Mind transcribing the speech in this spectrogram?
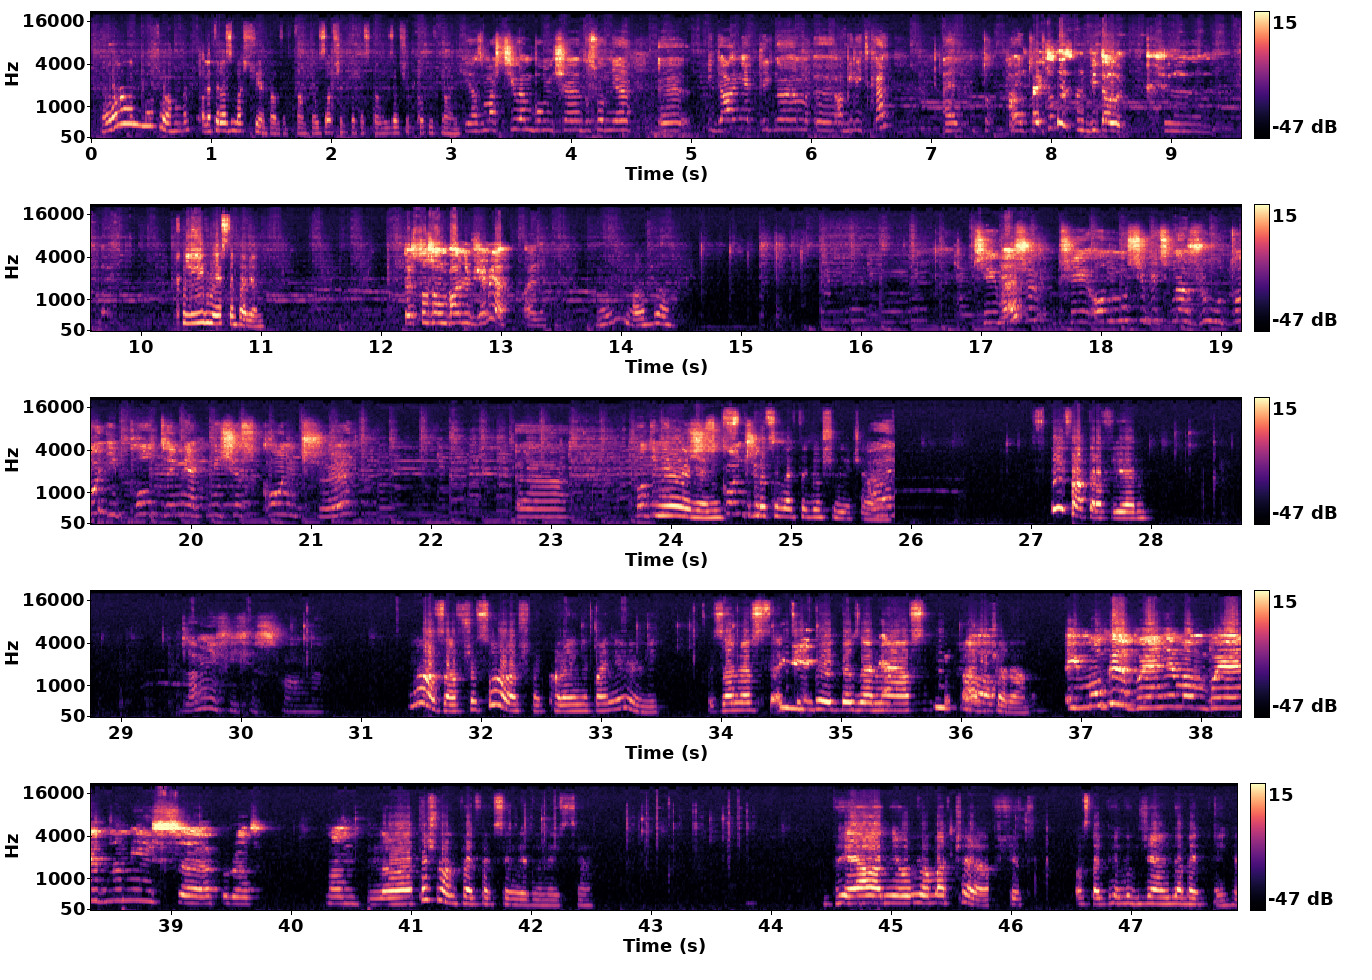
No, no trochę, ale teraz święta tych tamtych, zawsze to postawię, zawsze kopitnąłem. Ja zmaściłem, bo mi się dosłownie y, idealnie kliknąłem y, abilitkę, ale to, ale to, co to jest ten Vital... Clean, nie jestem pewien. To jest to, że on wali w ziemię? Ej, No, może. Czy, Tak? muszę, czy on musi być na żółto i po tym jak mi się skończy. E, po tym jak Nie mi się wiem, skończy. 100% tego już nie liczyłem. Ale W FIFA trafiłem. dla mnie FIFA jest sławne. No, zawsze coś, tak kolejny fajny wynik. Zamiast, ekwipuję go zamiast Archera. Ej, mogę, bo ja nie mam, bo ja jedno miejsce akurat mam. No, ja też mam perfekcyjnie jedno miejsce. Bo ja nie używam Archera, wśród ostatniego wziąłem dla Becky.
